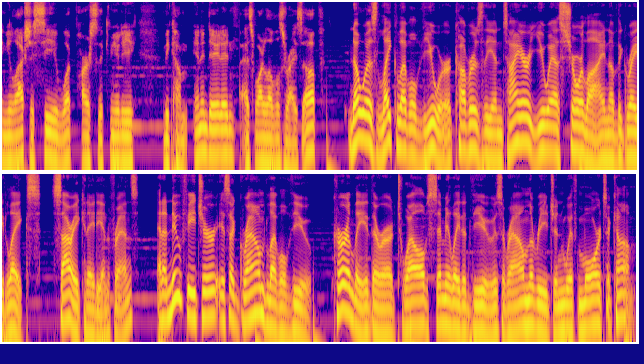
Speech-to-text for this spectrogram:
And you'll actually see what parts of the community become inundated as water levels rise up. NOAA's Lake Level Viewer covers the entire U.S. shoreline of the Great Lakes. Sorry, Canadian friends. And a new feature is a ground level view Currently, there are 12 simulated views around the region with more to come.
